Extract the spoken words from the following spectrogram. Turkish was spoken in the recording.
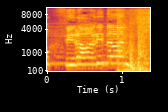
yok firariden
